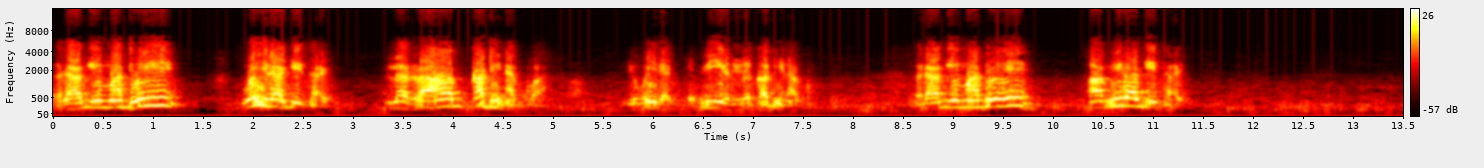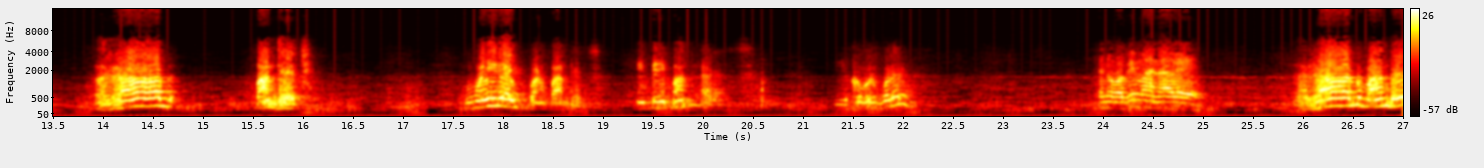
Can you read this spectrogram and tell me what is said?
રાગી માંથી વૈરાગી થાય. એટલે રાગ કાઢી નાખવા. એ વી એટલે કાઢી નાખો. રાગી માંથી આ વિરાગી થાય. રાગ બાંધે છે. વૈરાગ પણ બાંધે છે. એ બે બાંધનારા એ ખબર પડે એનું અભિમાન આવે. રાગ બાંધે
